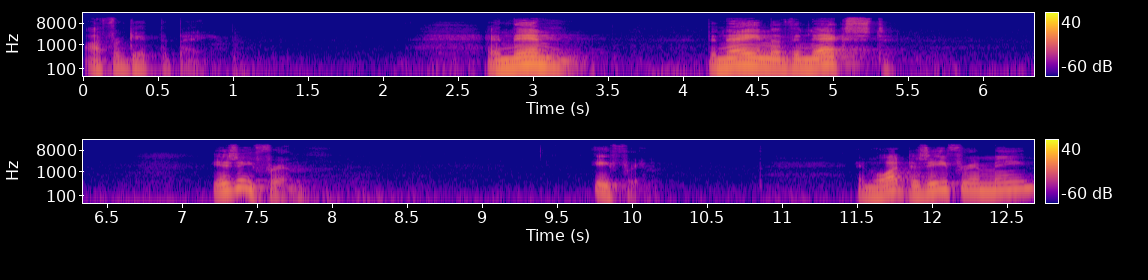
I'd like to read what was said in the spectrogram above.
I forget the pain. And then the name of the next is Ephraim. Ephraim. And what does Ephraim mean?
